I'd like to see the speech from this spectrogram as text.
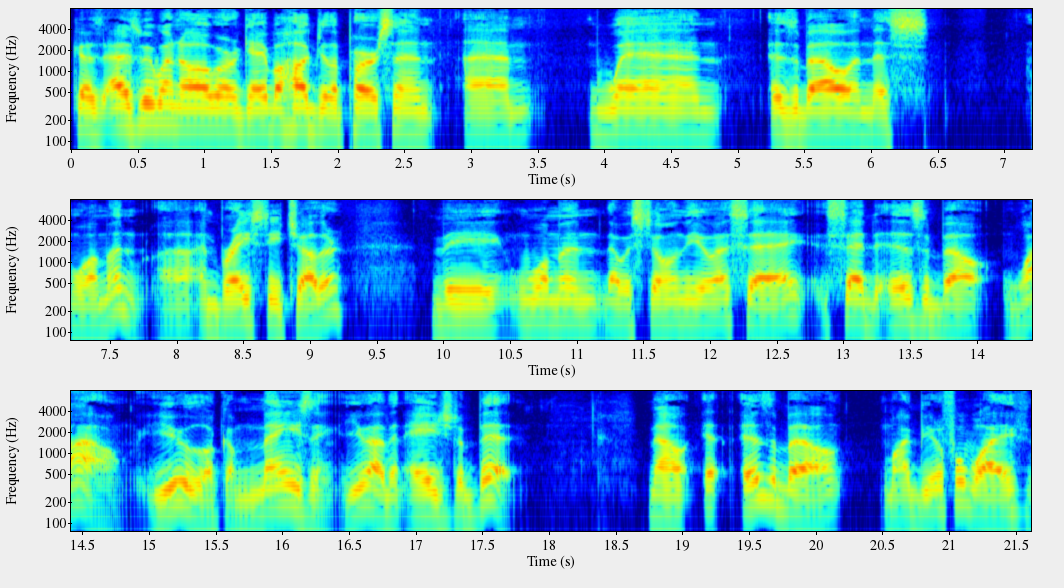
Because as we went over, gave a hug to the person, um, when Isabel and this woman uh, embraced each other, the woman that was still in the USA said to Isabel, Wow, you look amazing. You haven't aged a bit. Now, Isabel, my beautiful wife,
